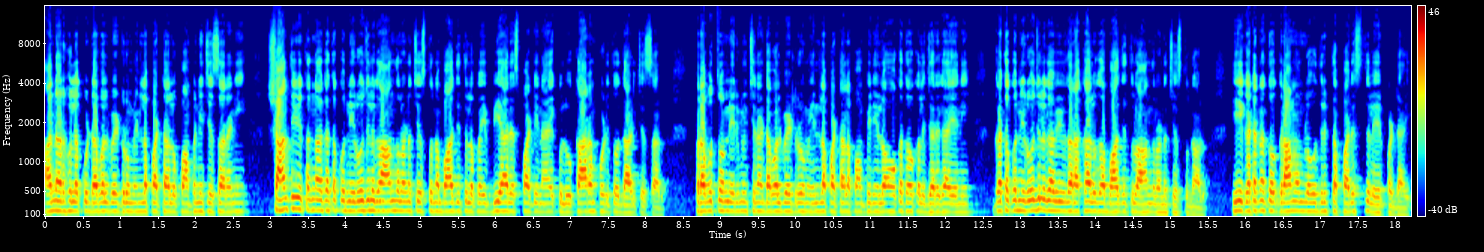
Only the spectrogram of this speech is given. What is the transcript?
అనర్హులకు డబుల్ బెడ్రూమ్ ఇండ్ల పట్టాలు పంపిణీ చేశారని శాంతియుతంగా గత కొన్ని రోజులుగా ఆందోళన చేస్తున్న బాధితులపై బీఆర్ఎస్ పార్టీ నాయకులు కారంపొడితో దాడి చేశారు. ప్రభుత్వం నిర్మించిన డబుల్ బెడ్రూమ్ ఇండ్ల పట్టాల పంపిణీలో అవకతవకలు జరిగాయని గత కొన్ని రోజులుగా వివిధ రకాలుగా బాధితులు ఆందోళన చేస్తున్నారు. ఈ ఘటనతో గ్రామంలో ఉద్రిక్త పరిస్థితులు ఏర్పడ్డాయి.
